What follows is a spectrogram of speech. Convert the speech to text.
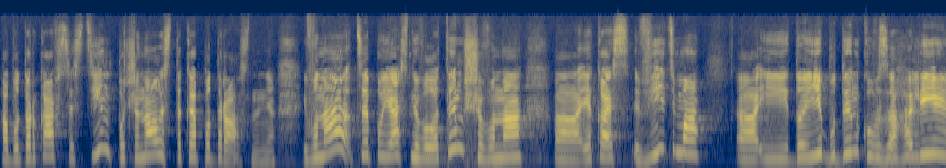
або торкався стін, починалось таке подразнення. І вона це пояснювала тим, що вона якась відьма. І до її будинку взагалі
